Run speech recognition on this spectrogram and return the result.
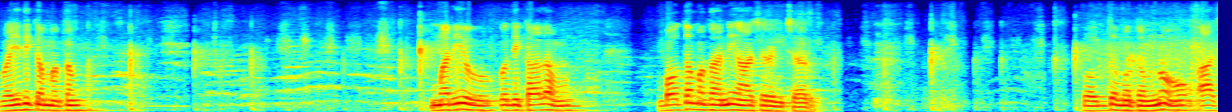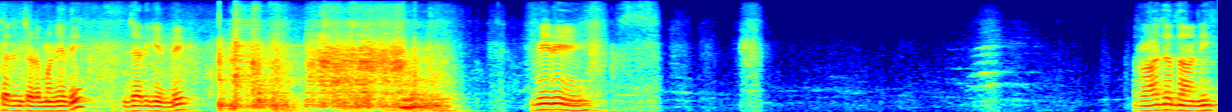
వైదిక మతం. మరియు కొద్ది కాలం బౌద్ధ మతాన్ని ఆచరించారు. బౌద్ధ మతంను ఆచరించడం అనేది జరిగింది. వీరి రాజధాని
